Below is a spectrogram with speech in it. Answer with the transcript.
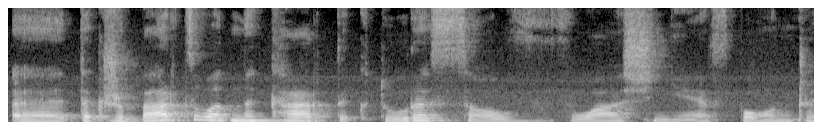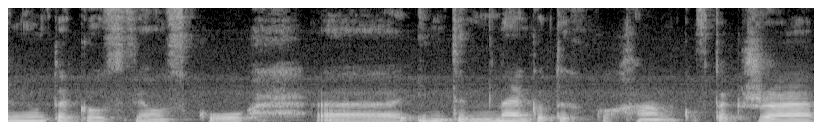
E, także bardzo ładne karty, które są właśnie w połączeniu tego związku e, intymnego, tych kochanków. Także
